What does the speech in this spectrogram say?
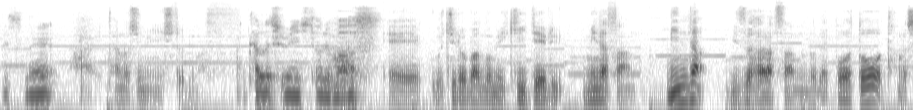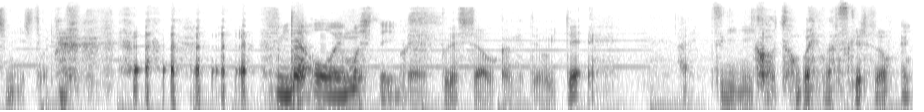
ですね。はい楽しみにしております楽しみにしております。えーうちの番組聞いている皆さんみんな水原さんのレポートを楽しみにしております、みんな応援もしていまえす。ープレッシャーをかけておいて、はい、次に行こうと思いますけれども、はい。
